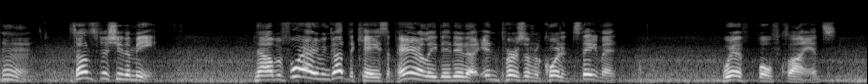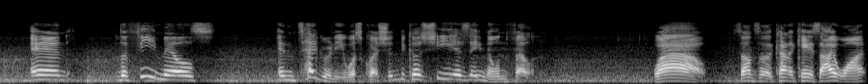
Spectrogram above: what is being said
Hmm, sounds fishy to me. Now, before I even got the case, apparently they did an in person recorded statement with both clients, and the female's integrity was questioned because she is a known felon. Wow, sounds like the kind of case I want.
